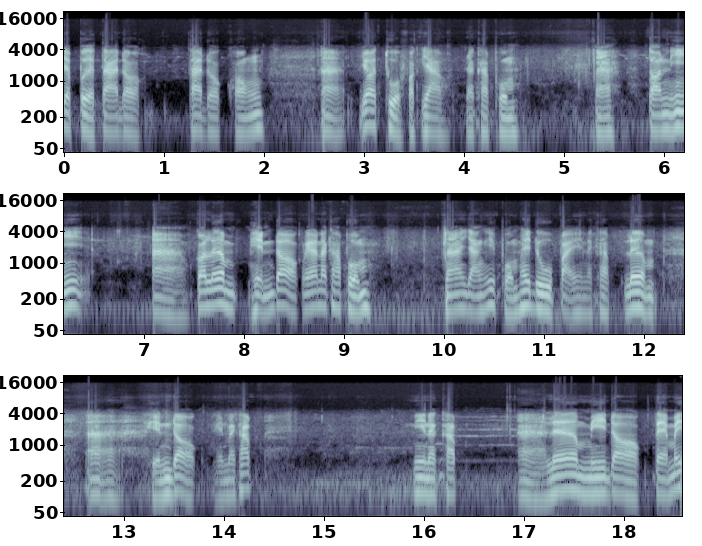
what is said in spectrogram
จะเปิดตาดอกตาดอกของอ่ายอดถั่วฝักยาวนะครับ ผมนะ ตอนนี้ อ่า ก็เริ่มเห็นดอกแล้วนะครับ ผมนะอย่างที่ผมให้ดูไปนะครับ เริ่ม อ่า เห็นดอกเห็นไหมครับ นี่นะครับ อ่า เริ่มมีดอกแต่ไม่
